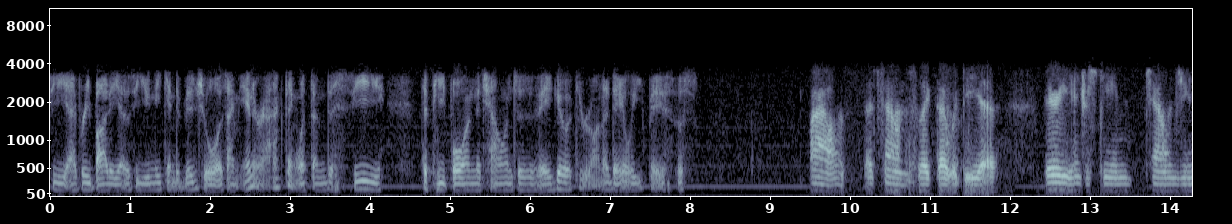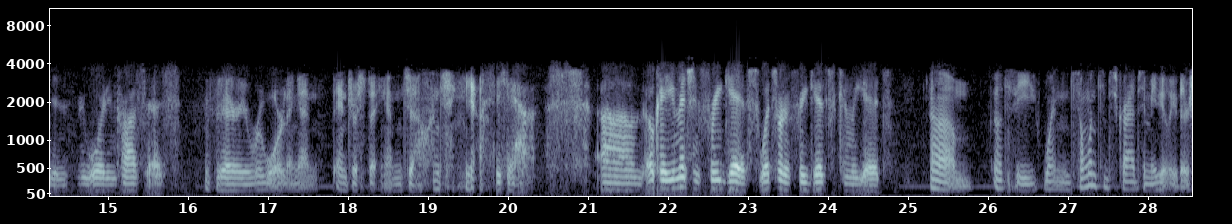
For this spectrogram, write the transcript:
see everybody as a unique individual as I'm interacting with them to see the people and the challenges they go through on a daily basis. Wow, that sounds like that would be a very interesting, challenging, and rewarding process. Very rewarding and interesting and challenging. Yeah. Yeah. Um, okay, you mentioned free gifts. What sort of free gifts can we get? Um, let's see. When someone subscribes immediately, there's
